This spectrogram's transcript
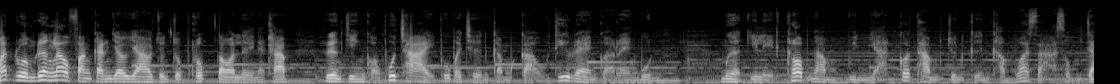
มัดรวมเรื่องเล่าฟังกันยาวๆ จนจบครบตอนเลยนะครับ เรื่องจริงของผู้ชายผู้เผชิญกรรมเก่าที่แรงกว่าแรงบุญ เมื่อกิเลสครอบงำวิญญาณก็ทำจนเกินคำว่าสาสมใจ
